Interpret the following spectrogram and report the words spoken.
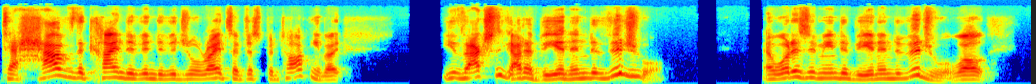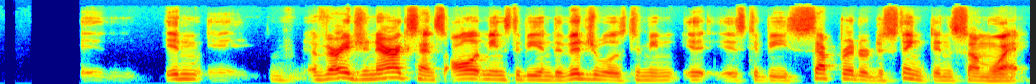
to have the kind of individual rights i've just been talking about you've actually got to be an individual. And what does it mean to be an individual? Well in, a very generic sense all it means to be individual is to mean is to be separate or distinct in some way.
